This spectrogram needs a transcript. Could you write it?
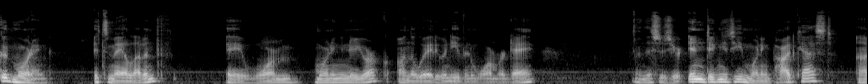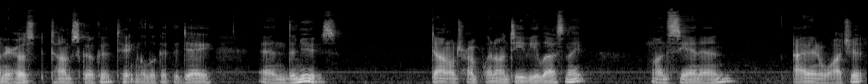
Good morning. It's May 11th, a warm morning in New York on the way to an even warmer day. And this is your Indignity Morning Podcast. I'm your host, Tom Scocca, taking a look at the day and the news. Donald Trump went on TV last night on CNN. I didn't watch it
